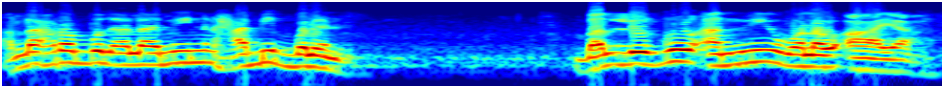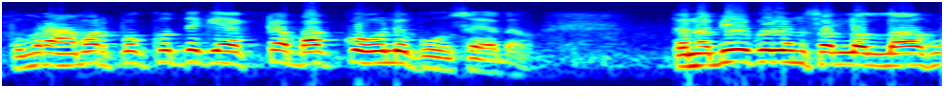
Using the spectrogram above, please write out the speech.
আল্লাহ রব্বুল আলমিনের হাবিব বলেন বাল্লিগু আন্নি ওয়ালাউ আয়া। তোমরা আমার পক্ষ থেকে একটা বাক্য হলে পৌঁছায় দাও। তো নবী করিম সাল্লাল্লাহু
